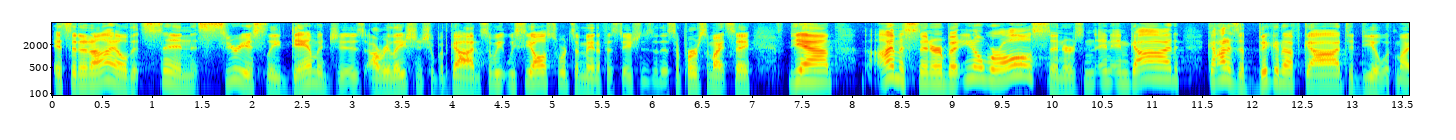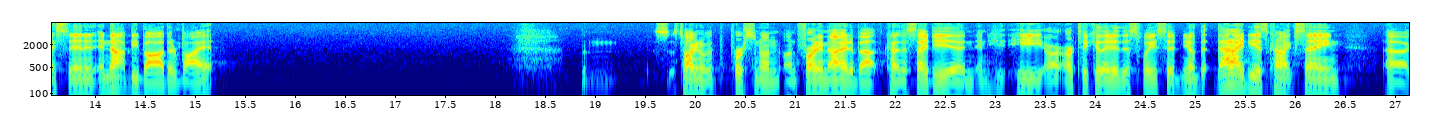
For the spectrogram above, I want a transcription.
It's a denial that sin seriously damages our relationship with God. And so we, we see all sorts of manifestations of this. A person might say, Yeah, I'm a sinner, but you know, we're all sinners. And, and, and God, God is a big enough God to deal with my sin and, and not be bothered by it. I was talking with a person on, on Friday night about kind of this idea, and, and he, he articulated it this way. He said, You know, th- that idea is kind of like saying, uh,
